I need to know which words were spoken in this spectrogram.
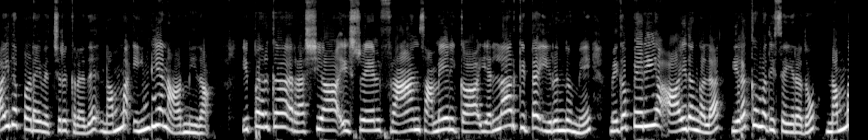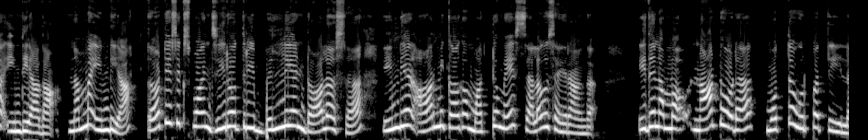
ஆயுதப்படை வச்சிருக்கிறது நம்ம நம்ம இந்தியன் ஆர்மி தான். இப்போ இருக்க ரஷ்யா இஸ்ரேல் ஃப்ரான்ஸ் அமெரிக்கா எல்லார்கிட்ட இருந்துமே மிகப்பெரிய ஆயுதங்களை இறக்குமதி செய்கிறதும் நம்ம இந்தியா தான். நம்ம India thirty six point zero three billion டாலர்ஸை இந்தியன் ஆர்மிக்காக மட்டுமே செலவு செய்கிறாங்க இது நம்ம நாட்டோட மொத்த உற்பத்தியில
